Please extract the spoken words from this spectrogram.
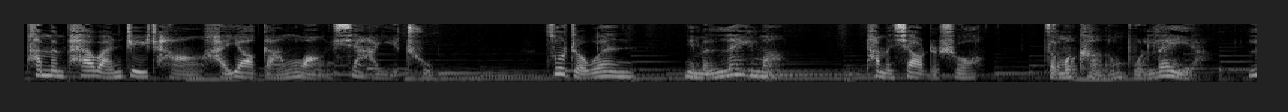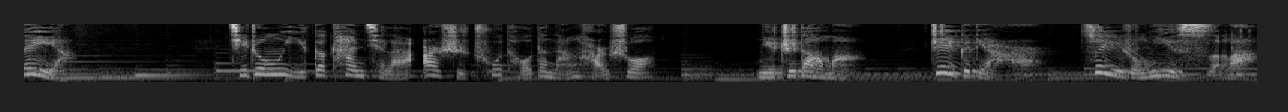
他们拍完这场，还要赶往下一处。作者问：“你们累吗？”他们笑着说：“怎么可能不累呀？累呀！”其中一个看起来二十出头的男孩说：“你知道吗？这个点儿。”最容易死了，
